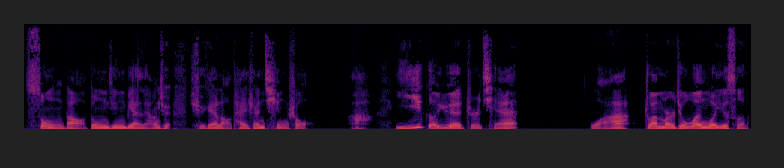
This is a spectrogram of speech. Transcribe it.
送到东京汴梁去，去给老泰山庆寿，啊！一个月之前，我啊专门就问过一次了，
